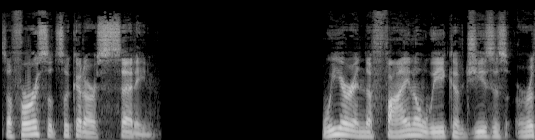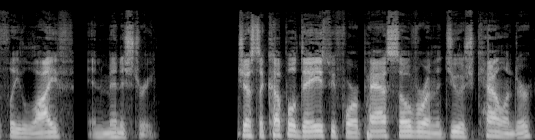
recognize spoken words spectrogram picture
So, first, let's look at our setting. We are in the final week of Jesus' earthly life and ministry. Just a couple days before Passover on the Jewish calendar,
